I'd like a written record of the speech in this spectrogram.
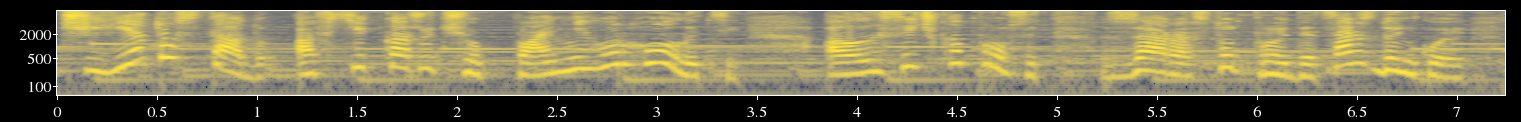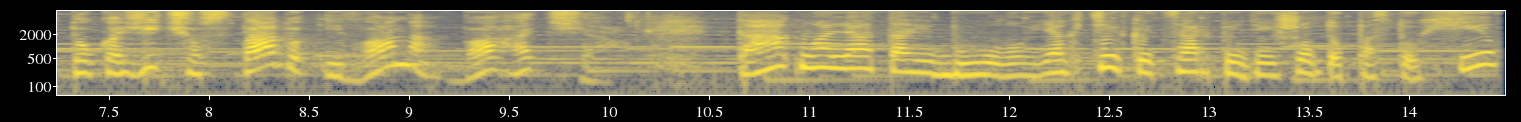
Чи є то стадо? А всі кажуть, що панні горголиці. А лисичка просить, зараз тут пройде цар з донькою, то кажіть, що стадо Івана багача. Так малята й було. Як тільки цар підійшов до пастухів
